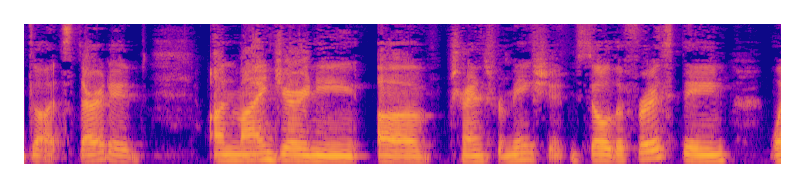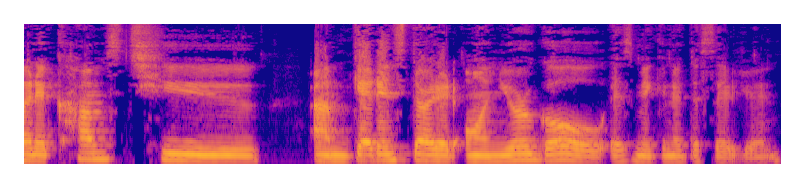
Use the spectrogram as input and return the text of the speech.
got started on my journey of transformation. So the first thing when it comes to um, getting started on your goal is making a decision.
